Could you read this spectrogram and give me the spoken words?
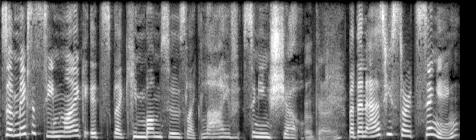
So it makes it seem like it's like Kim Bum-soo's like live singing show. Okay. But then as he starts singing,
